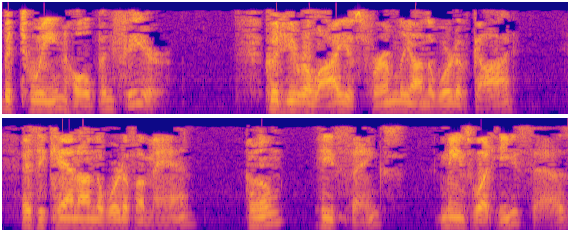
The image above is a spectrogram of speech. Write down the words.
between hope and fear. Could he rely as firmly on the Word of God as he can on the word of a man, whom he thinks means what he says,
